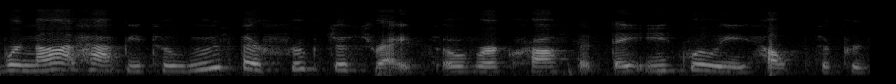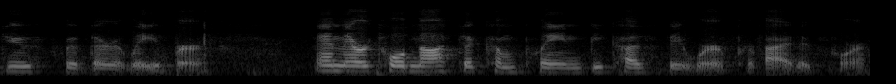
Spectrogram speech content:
were not happy to lose their fructus rights over a crop that they equally helped to produce with their labor. And they were told not to complain because they were provided for.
